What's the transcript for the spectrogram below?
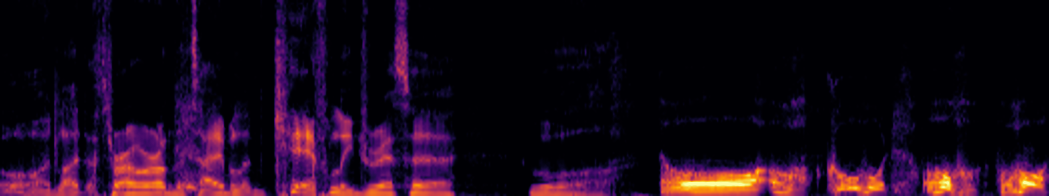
oh, I'd like to throw her on the table and carefully dress her. Oh. Oh, oh, God. Oh, oh,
